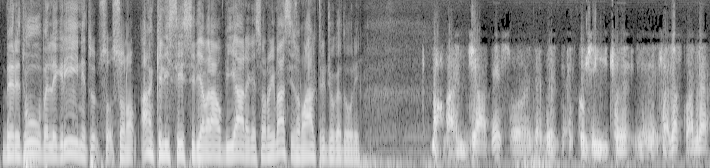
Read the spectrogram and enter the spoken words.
Beretù, Pellegrini, tu, sono anche gli stessi di Avrao Viare che sono rimasti, sono altri giocatori. No, ma già adesso è così, cioè, la squadra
